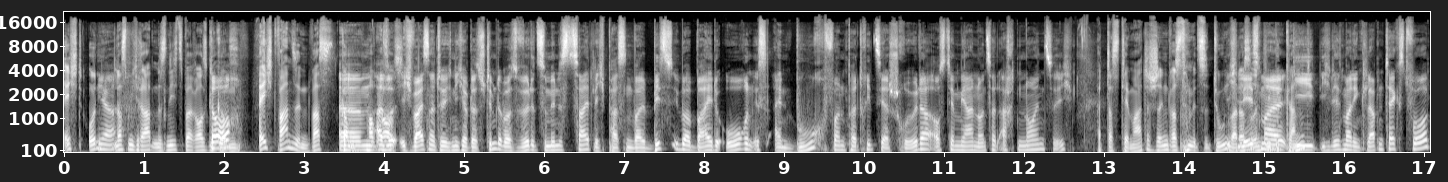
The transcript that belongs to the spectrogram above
Echt? Und ja. lass mich raten, ist nichts bei rausgekommen. Doch. Echt Wahnsinn. Was? Komm, ähm, also raus. ich weiß natürlich nicht, ob das stimmt, aber es würde zumindest zeitlich passen, weil bis über beide Ohren ist ein Buch von Patricia Schröder aus dem Jahr 1998. Hat das thematisch irgendwas damit zu tun? War ich, lese mal die, ich lese mal den Klappentext vor.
